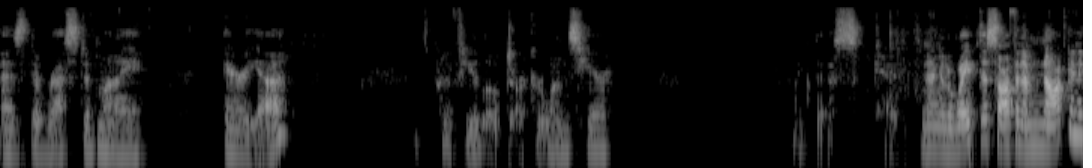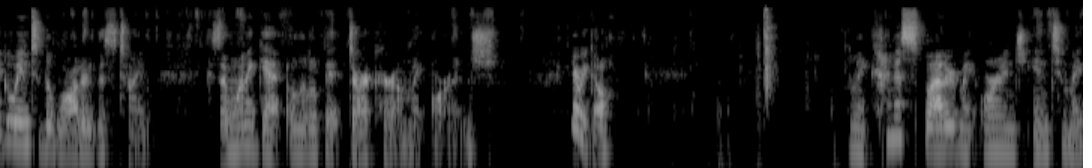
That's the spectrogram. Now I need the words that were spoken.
as the rest of my area. Let's put a few little darker ones here like this. Okay, now I'm going to wipe this off and I'm not going to go into the water this time because I want to get a little bit darker on my orange. There we go. And I kind of splattered my orange into my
